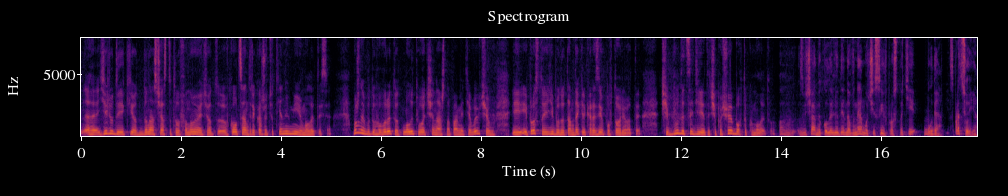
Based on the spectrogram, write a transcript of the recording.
е, є люди, які от до нас часто телефонують, от е, в кол-центрі кажуть, от я не вмію молитися. Можна я буду говорити, от молитву Отче наш на пам'ять я вивчив, і, і просто її буду там декілька разів повторювати. Чи буде це діяти? Чи почує Бог таку молитву? Е, Звичайно, коли людина в немочі своїй в простоті буде, спрацює.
